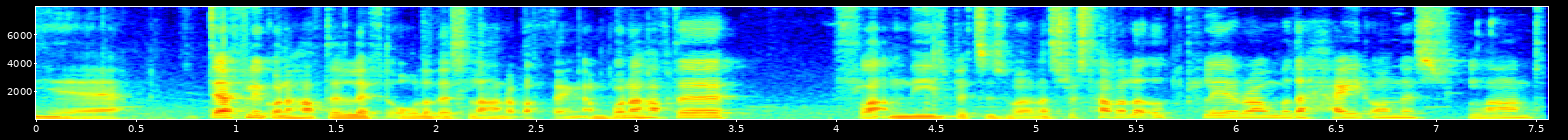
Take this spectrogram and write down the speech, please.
yeah, definitely going to have to lift all of this land up, I think. I'm going to have to flatten these bits as well. Let's just have a little play around with the height on this land.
